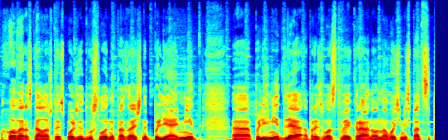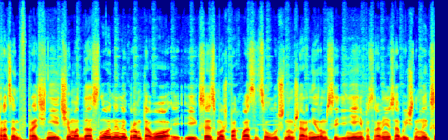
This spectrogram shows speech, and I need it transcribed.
Huawei рассказала, что использует двуслойный прозрачный полиамид, э, полиамид для производства экрана. Он на 80% прочнее, чем однослойный. Ну и кроме того, XS может похвастаться улучшенным шарниром соединения по сравнению с обычным X.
